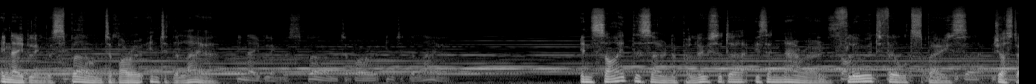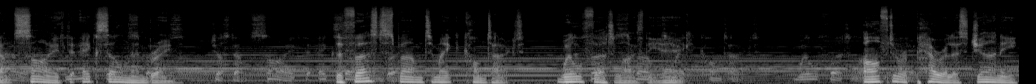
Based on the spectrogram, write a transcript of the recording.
enabling the sperm to burrow into the layer. Inside the zona pellucida is a narrow, fluid-filled space just outside the egg cell membrane. the first sperm to make contact will fertilize the egg. Make contact will fertilize After a perilous journey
